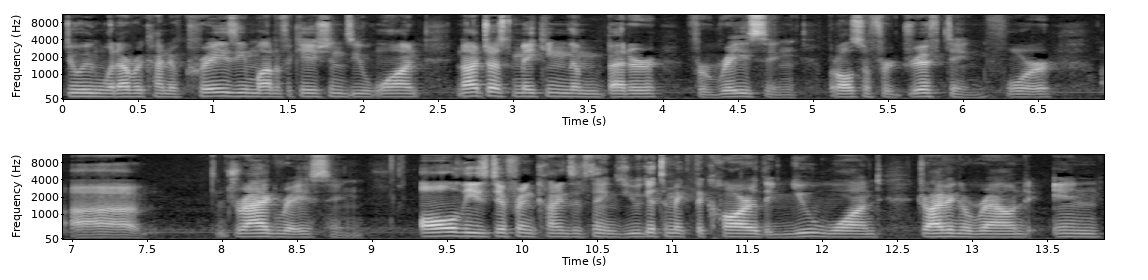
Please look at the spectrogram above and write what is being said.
doing whatever kind of crazy modifications you want, not just making them better for racing, but also for drifting, for uh, drag racing. All these different kinds of things. You get to make the car that you want driving around in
